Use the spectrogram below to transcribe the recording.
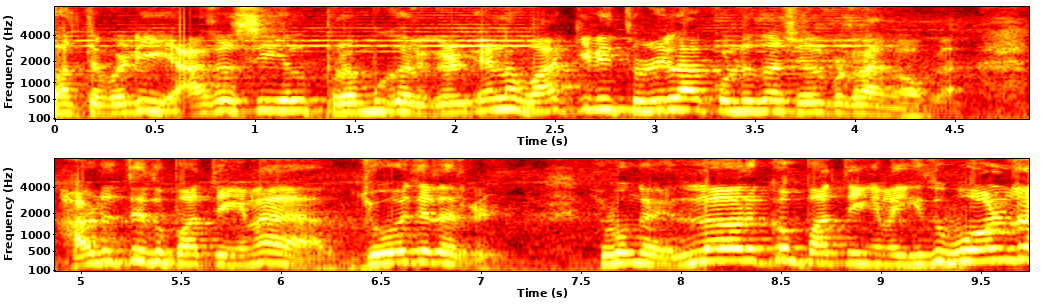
மற்றபடி அரசியல் பிரமுகர்கள் எல்லாம் வாக்கினை தொழிலாக கொண்டு தான் செயல்படுறாங்க அவங்க. அடுத்தது பார்த்திங்கன்னா ஜோதிடர்கள். இவங்க எல்லாருக்கும் பார்த்திங்கன்னா இது போன்ற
